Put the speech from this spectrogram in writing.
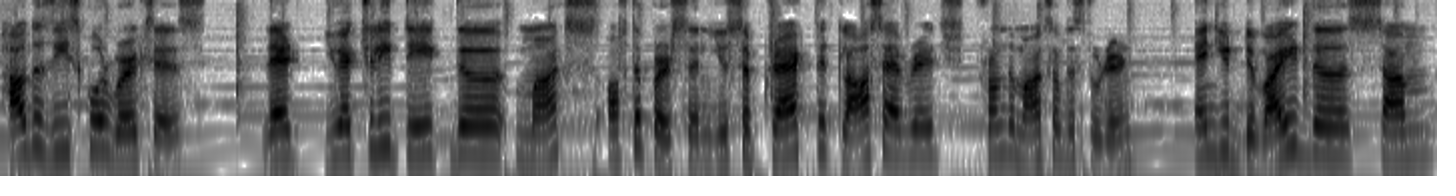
how the z score works is that you actually take the marks of the person you subtract the class average from the marks of the student and you divide the sum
